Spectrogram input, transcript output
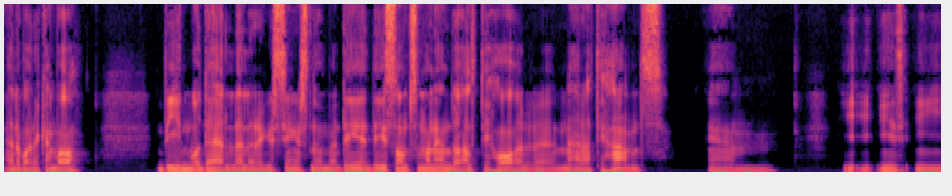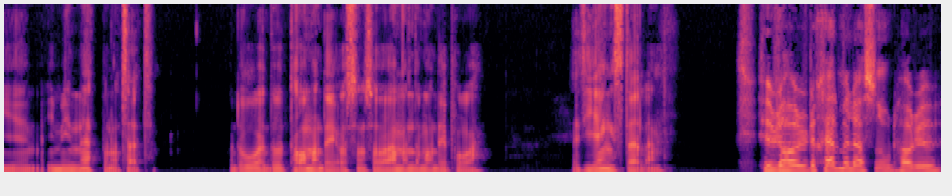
eller vad det kan vara. Bilmodell eller registreringsnummer. Det, det är sånt som man ändå alltid har eh, nära till hands. Um, i, i, i, i, minnet på något sätt. Och då, då tar man det och sen så använder man det på ett gäng ställen. Hur har du det själv med lösenord? Har du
